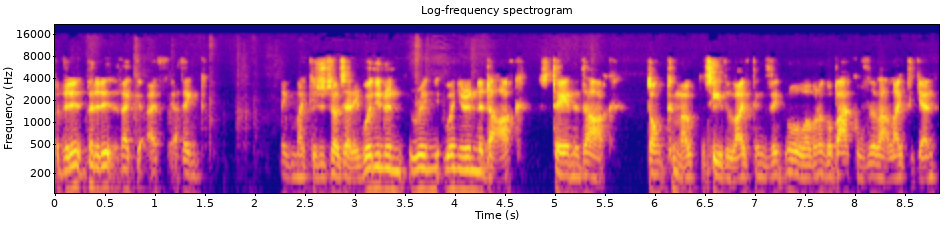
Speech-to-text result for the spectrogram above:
but it, but it, like I, I think, I think Mike Israetel said. When you're in when you're in the dark, stay in the dark. Don't come out and see the light and think, oh, I want to go back over that light again.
